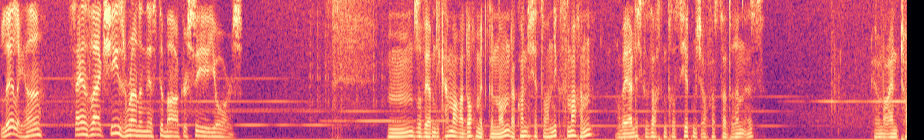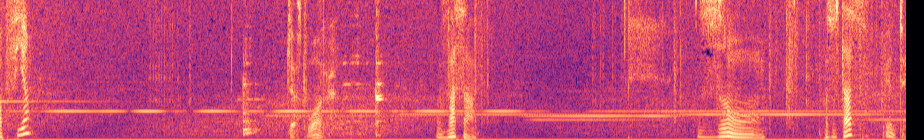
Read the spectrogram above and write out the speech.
Lily, huh? Sounds like she's running this democracy of yours. Hm, so, wir haben die Kamera doch mitgenommen. Da konnte ich jetzt noch nichts machen. Aber ehrlich gesagt interessiert mich auch, was da drin ist. Wir haben noch einen Top 4. Just water. Wasser. So. Was ist das? Empty.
